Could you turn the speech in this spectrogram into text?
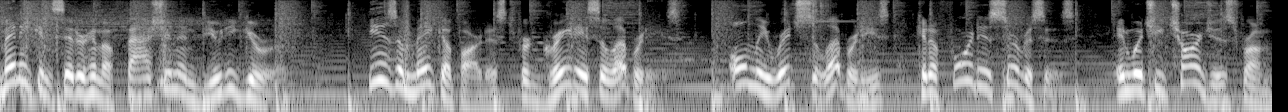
Many consider him a fashion and beauty guru. He is a makeup artist for grade A celebrities. Only rich celebrities can afford his services, in which he charges from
